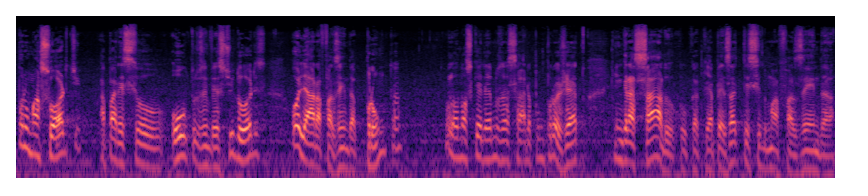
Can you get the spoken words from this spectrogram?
Por uma sorte, apareceu outros investidores, olharam a fazenda pronta, falaram, nós queremos essa área para um projeto. Engraçado, Cuca, que apesar de ter sido uma fazenda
